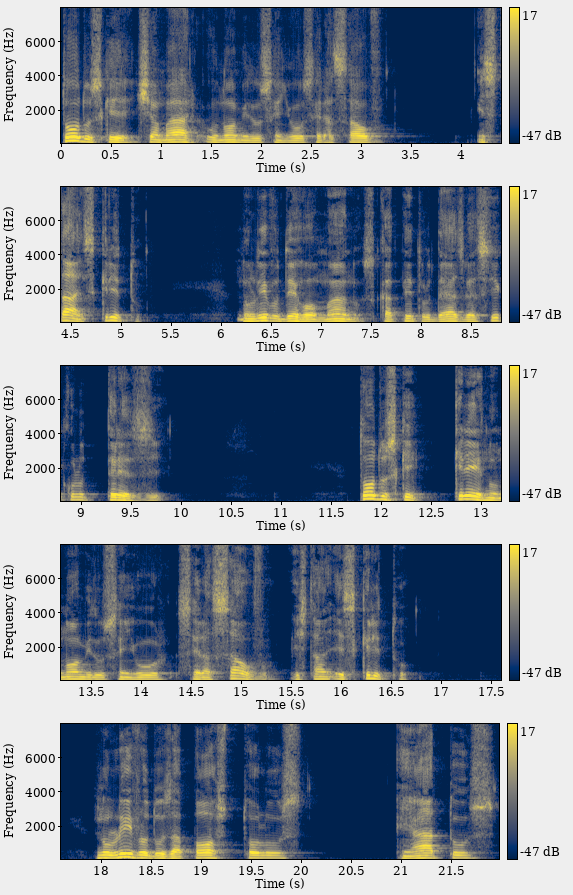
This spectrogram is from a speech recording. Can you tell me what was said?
Todos que chamar o nome do Senhor será salvo. Está escrito no livro de Romanos, capítulo 10, versículo 13. Todos que crer no nome do Senhor será salvo, está escrito no livro dos apóstolos, em Atos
